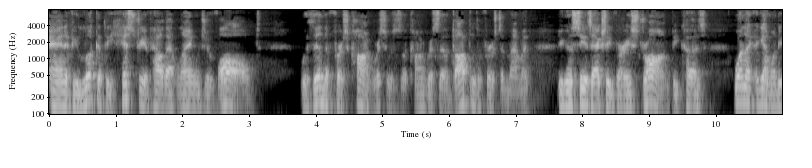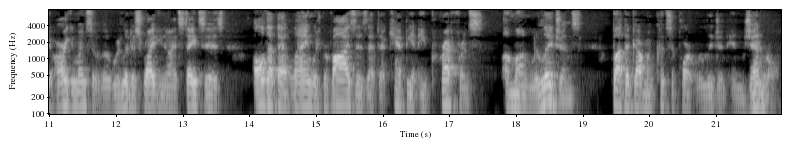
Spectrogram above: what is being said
And if you look at the history of how that language evolved within the first Congress, which was the Congress that adopted the First Amendment, you're going to see it's actually very strong because one again one of the arguments of the religious right in the United States is all that that language provides is that there can't be any preference among religions, but the government could support religion in general.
